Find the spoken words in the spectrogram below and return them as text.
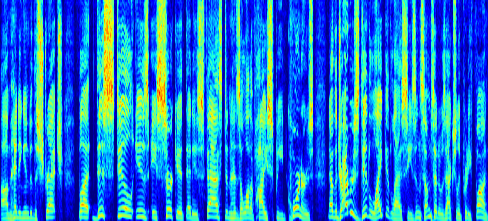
um, heading into the stretch, but this still is a circuit that is fast and has a lot of high speed corners. Now, the drivers did like it last season. Some said it was actually pretty fun.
